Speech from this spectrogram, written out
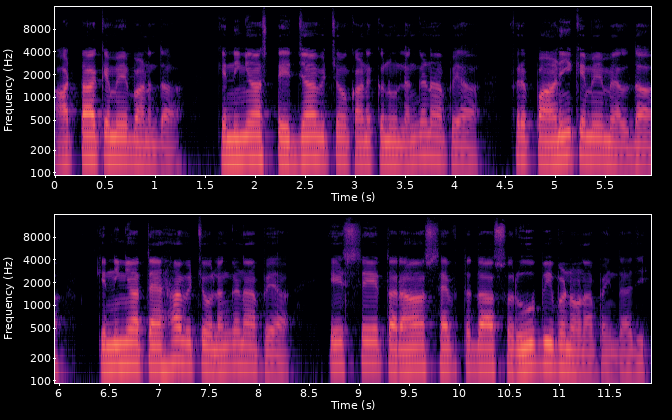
ਆਟਾ ਕਿਵੇਂ ਬਣਦਾ, ਕਿੰਨੀਆਂ ਸਟੇਜਾਂ ਵਿੱਚੋਂ ਕਣਕ ਨੂੰ ਲੰਘਣਾ ਪਿਆ, ਫਿਰ ਪਾਣੀ ਕਿਵੇਂ ਮਿਲਦਾ, ਕਿੰਨੀਆਂ ਤਹਿਾਂ ਵਿੱਚੋਂ ਲੰਘਣਾ ਪਿਆ, ਇਸੇ ਤਰ੍ਹਾਂ ਸਿਫਤ ਦਾ ਸਰੂਪ ਵੀ ਬਣਾਉਣਾ ਪੈਂਦਾ ਜੀ।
